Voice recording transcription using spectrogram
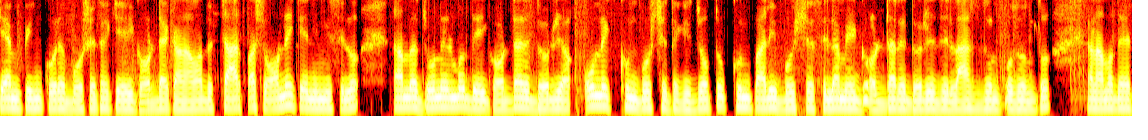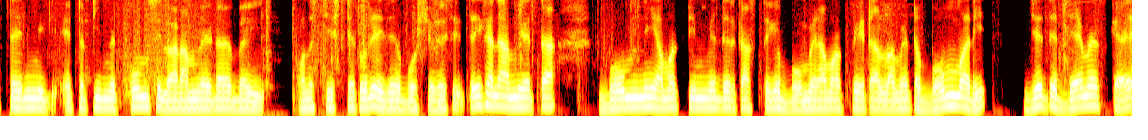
ক্যাম্পিং করে বসে থাকি এই গড্ডায়। কারণ আমাদের চারপাশে অনেক এনিমি ছিল। আমরা জোনের মধ্যে এই গড্ডারে ধরে অনেকক্ষণ বসে থাকি। যতক্ষণ পারি বসেছিলাম এই গড্ডারে ধরে যে লাস্ট জোন পর্যন্ত। কারণ আমাদের একটা এনিমি একটা টিমমেট কম ছিল আর আমরা এটা ভাই অনেক চেষ্টা করে এই যে বসে রয়েছি। তো এখানে আমি একটা বোম নিয়ে, আমার টিমমেটের কাছ থেকে বোমের আমার পেট আনলাম। একটা বোম মারি। যেতে ড্যামেজ খায়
